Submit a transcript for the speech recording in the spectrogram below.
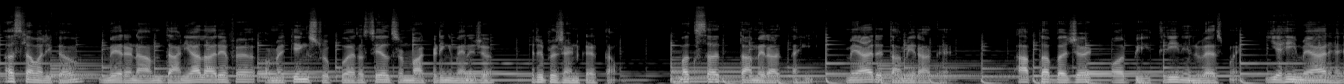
अस्सलाम वालेकुम मेरा नाम दानियाल आरिफ है और मैं किंग्स ग्रुप को एज सेल्स और मार्केटिंग मैनेजर रिप्रेजेंट करता हूँ। मकसद तामीरात नहीं, मैार तामीरात है। आपका बजट और बेहतरीन इन्वेस्टमेंट यही मैार है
